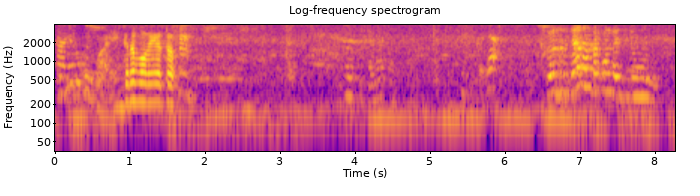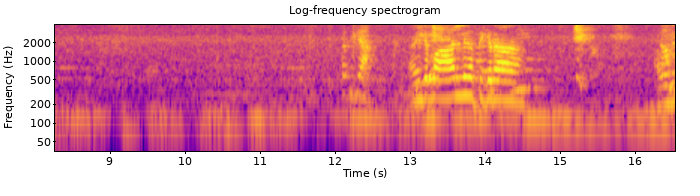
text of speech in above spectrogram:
ഭയങ്കര പുക കേട്ടോ. വെറുതെ കൊണ്ടുവച്ചിട്ട് അതിന്റെ പാലിന് കത്തിക്കടാ. അവന്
